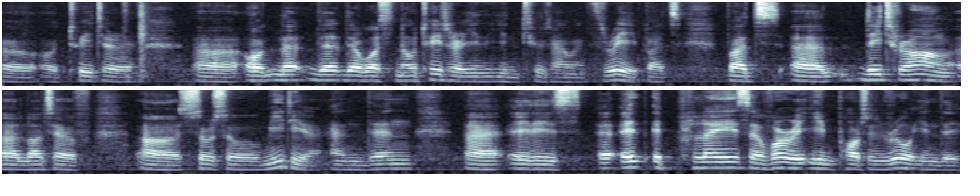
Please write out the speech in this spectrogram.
uh, or Twitter. Uh, or there was no Twitter in, in 2003, but but uh, later on a lot of uh, social media, and then uh, it is uh, it, it plays a very important role in the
